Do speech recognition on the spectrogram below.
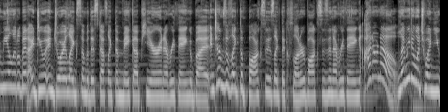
for me a little bit. I do enjoy like some of this stuff like the makeup here and everything, but in terms of like the boxes, like the clutter boxes and everything, I don't know. Let me know which one you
